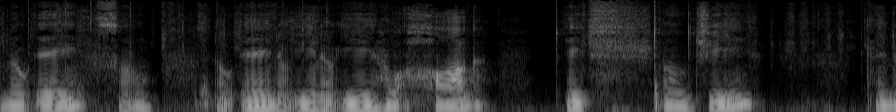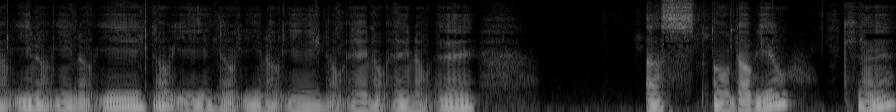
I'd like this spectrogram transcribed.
no A, so no A, no E, no E. How about hog? H-O-G. Okay, no E, no E, no E, no E, no E, no E, no A, no A, no A. S-O-W. Okay.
